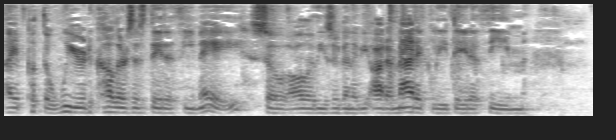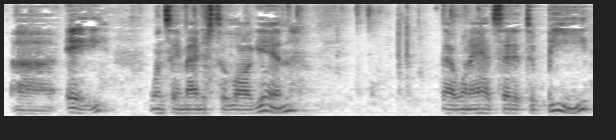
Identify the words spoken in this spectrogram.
I put the weird colors as data theme A, so all of these are going to be automatically data theme uh, A. Once I manage to log in, that one I had set it to B.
